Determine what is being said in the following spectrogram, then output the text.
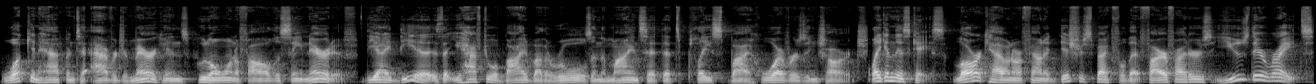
what can happen to average Americans who don't want to follow the same narrative. The idea is that you have to abide by the rules and the mindset that's placed by whoever's in charge. Like in this case, Laura Kavanagh found it disrespectful that firefighters used their rights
